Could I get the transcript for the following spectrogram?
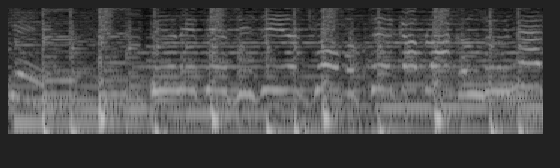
Yeah. Billy his ears drove a pickup like a lunatic.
